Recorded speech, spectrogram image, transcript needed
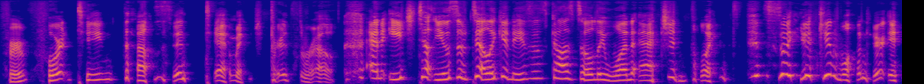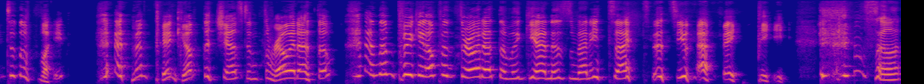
for fourteen thousand damage per throw, and each tel- use of telekinesis costs only one action point, so you can wander into the fight and then pick up the chest and throw it at them, and then pick it up and throw it at them again as many times as you have AP. So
